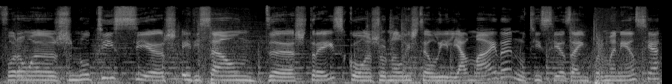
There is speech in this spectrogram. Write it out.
Foram as notícias, edição das três, com a jornalista Lília Almeida. Notícias em permanência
